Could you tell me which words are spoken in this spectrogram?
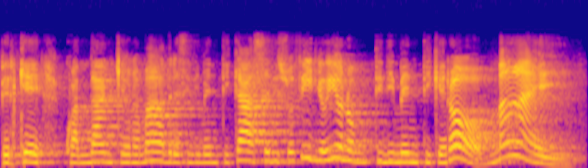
Perché quando anche una madre si dimenticasse di suo figlio, io non ti dimenticherò mai.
